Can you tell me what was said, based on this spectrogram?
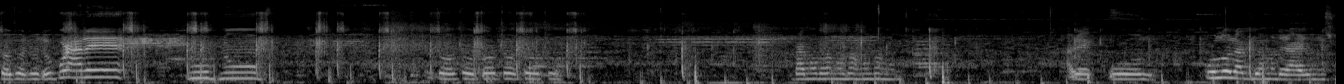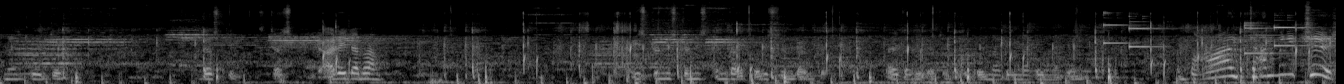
তো তো তো উপর, আরে! নুব নুব তো তো তো তো তো তো ভাঙো ভাঙো ভাঙো ভাঙো। আরে, কোল, কোলও লাগবে আমাদের আয়রন স্মেল্ট করতে। আরে, এটা ভাঙ। স্টোন স্টোন স্টোন গাইড করো স্টোন গাইড করো। তাড়াতাড়ি না না না ভাই, চার মিনিট শেষ।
